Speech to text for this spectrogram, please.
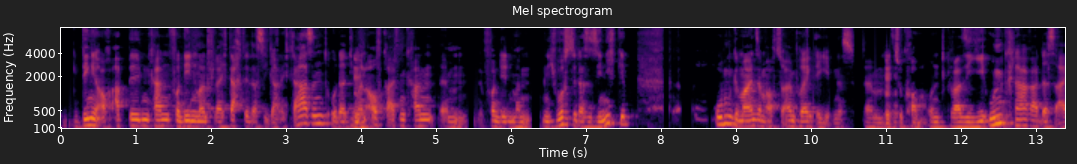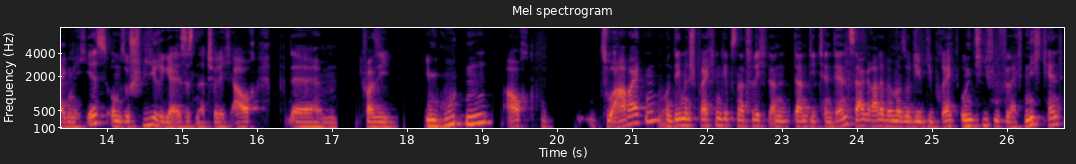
Dinge auch abbilden kann, von denen man vielleicht dachte, dass sie gar nicht da sind oder die mhm. man aufgreifen kann, ähm, von denen man nicht wusste, dass es sie nicht gibt um gemeinsam auch zu einem Projektergebnis ähm, mhm. zu kommen. Und quasi je unklarer das eigentlich ist, umso schwieriger ist es natürlich auch, ähm, quasi im Guten auch zu arbeiten. Und dementsprechend gibt es natürlich dann, dann die Tendenz, ja, gerade wenn man so die, die Projektuntiefen vielleicht nicht kennt,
